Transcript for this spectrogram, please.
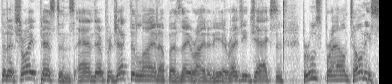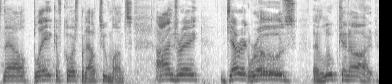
the Detroit Pistons, and their projected lineup as they write it here: Reggie Jackson, Bruce Brown, Tony Snell, Blake, of course, but out two months, Andre, Derrick Rose, and Luke Kennard.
